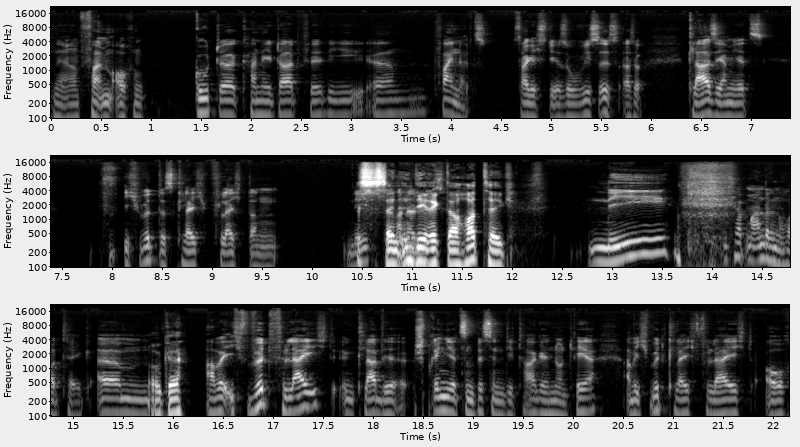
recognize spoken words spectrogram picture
ja, vor allem auch ein guter Kandidat für die ähm, Finals. Sage ich dir so, wie es ist. Also klar, sie haben jetzt, ich würde das gleich vielleicht dann Das ist nächste ein Analyse- indirekter Hot-Take. Nee, ich habe einen anderen Hot Take. Ähm, Okay. Aber ich würde vielleicht, äh, klar, wir springen jetzt ein bisschen die Tage hin und her, aber ich würde gleich vielleicht auch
